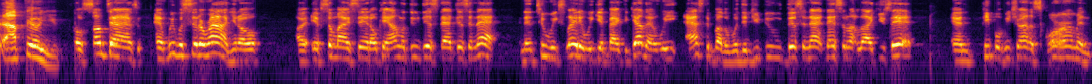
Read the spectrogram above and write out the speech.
I feel you. So sometimes, and we would sit around, you know, uh, if somebody said, okay, I'm going to do this, that, this, and that. And then two weeks later, we get back together and we ask the brother, well, did you do this and that, and this, and like you said? And people be trying to squirm and,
